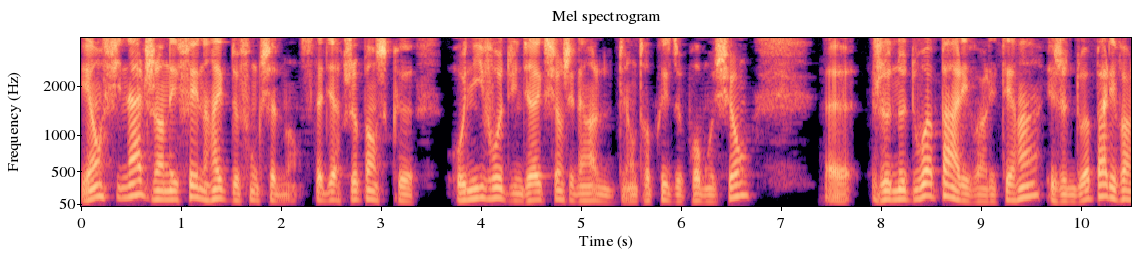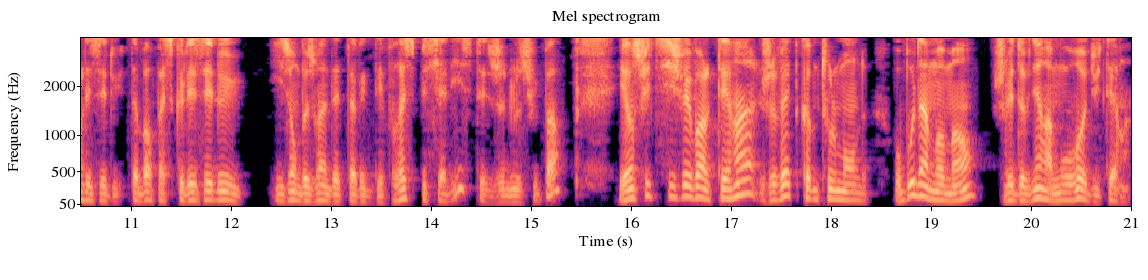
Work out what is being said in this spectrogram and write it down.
Et en final, j'en ai fait une règle de fonctionnement. C'est-à-dire que je pense que au niveau d'une direction générale d'une entreprise de promotion, euh, je ne dois pas aller voir les terrains et je ne dois pas aller voir les élus. D'abord parce que les élus, ils ont besoin d'être avec des vrais spécialistes et je ne le suis pas. Et ensuite, si je vais voir le terrain, je vais être comme tout le monde. Au bout d'un moment, je vais devenir amoureux du terrain.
